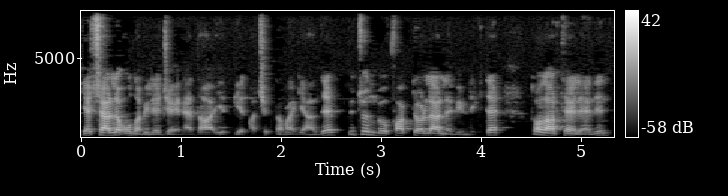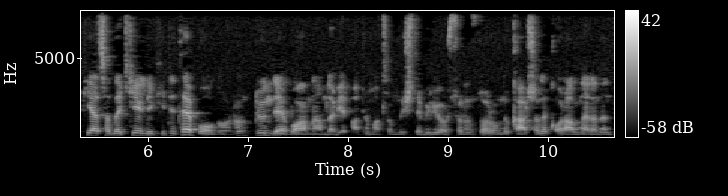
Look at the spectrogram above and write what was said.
geçerli olabileceğine dair bir açıklama geldi. Bütün bu faktörlerle birlikte dolar TL'nin piyasadaki likidite bolluğunun dün de bu anlamda bir adım atılmıştı biliyorsunuz. Zorunlu karşılık oranlarının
